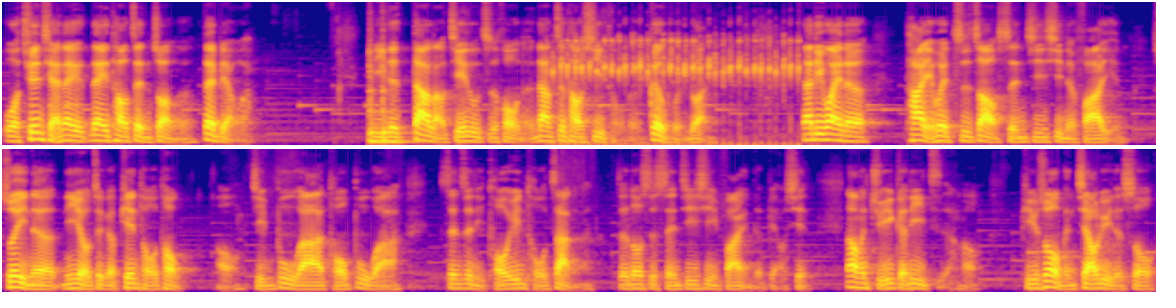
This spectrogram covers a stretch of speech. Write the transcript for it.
我圈起来那那一套症状呢，代表啊你的大脑介入之后呢，让这套系统呢更混乱。那另外呢，它也会制造神经性的发炎，所以呢，你有这个偏头痛哦，颈部啊、头部啊，甚至你头晕头胀啊，这都是神经性发炎的表现。那我们举一个例子啊，哈。比如说，我们焦虑的时候，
